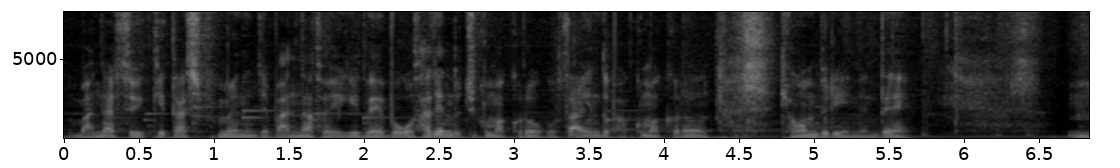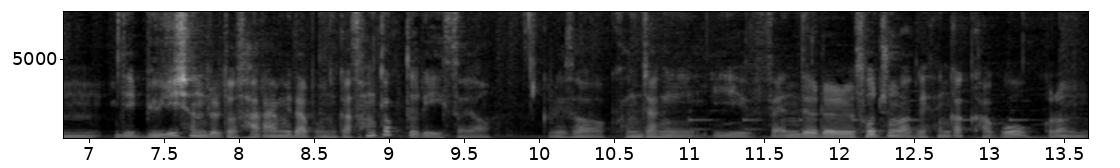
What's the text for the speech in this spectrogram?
만날 수 있겠다 싶으면 이제 만나서 얘기도 해보고 사진도 찍고 막 그러고 사인도 받고 막 그런 경험들이 있는데 음 이제 뮤지션들도 사람이다 보니까 성격들이 있어요. 그래서 굉장히 이 팬들을 소중하게 생각하고 그런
